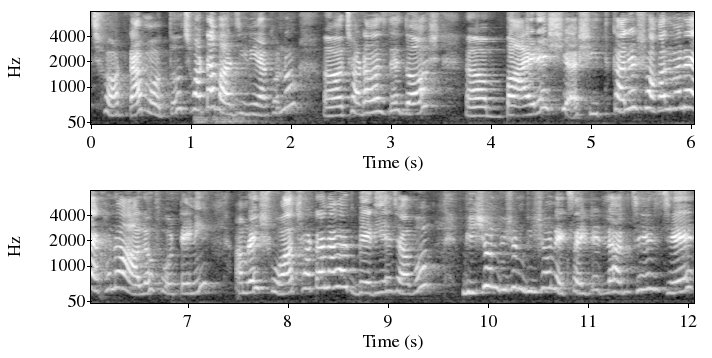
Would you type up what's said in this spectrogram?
ছটা মতো, ছটা বাজিনি এখনও ছটা বাজতে দশ। বাইরে শী- শীতকালে সকালবেলা এখনও আলো ফোটেনি। আমরা এই সোয়া ছটা নাগাদ বেরিয়ে যাব। ভীষণ ভীষণ ভীষণ এক্সাইটেড লাগছে যে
